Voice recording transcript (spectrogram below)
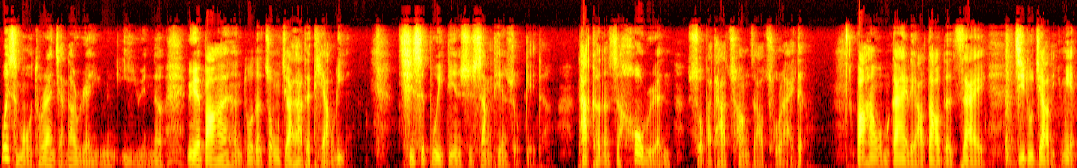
为什么我突然讲到人云亦云呢？因为包含很多的宗教，它的条例其实不一定是上天所给的，它可能是后人所把它创造出来的，包含我们刚才聊到的，在基督教里面。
